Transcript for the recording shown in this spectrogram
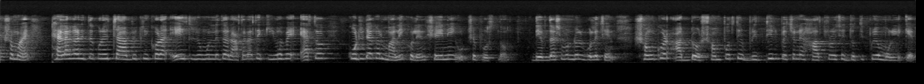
একসময় ঠেলা গাড়িতে করে চা বিক্রি করা এই তৃণমূল নেতা রাতারাতি কীভাবে এত কোটি টাকার মালিক হলেন সেই নিয়ে উঠছে প্রশ্ন। দেবদাস মণ্ডল বলেছেন, শঙ্কর আড্ডর সম্পত্তির বৃদ্ধির পেছনে হাত রয়েছে জ্যোতিপ্রিয় মল্লিকের।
